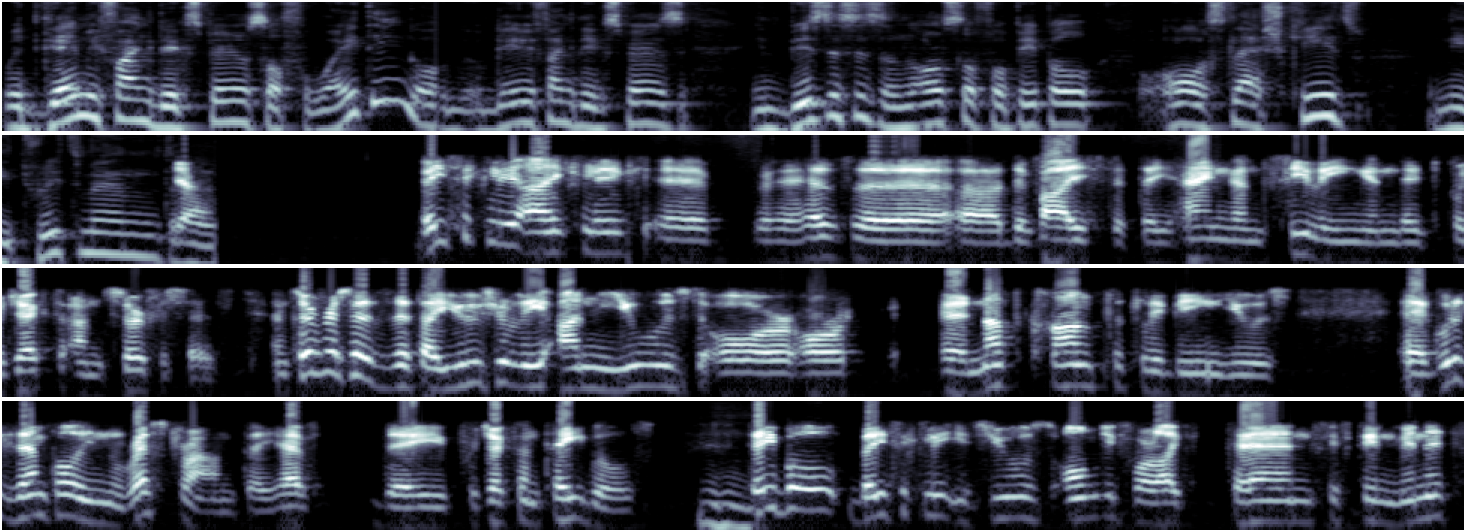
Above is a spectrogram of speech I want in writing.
with gamifying the experience of waiting, or gamifying the experience in businesses, and also for people or slash kids need treatment. Yeah. Basically, EyeClick uh, has a, a device that they hang on ceiling and it projects on surfaces, and surfaces that are usually unused or or uh, not constantly being used. A good example in restaurant, they have they project on tables. Mhm. Table basically is used only for like 10, 15 minutes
